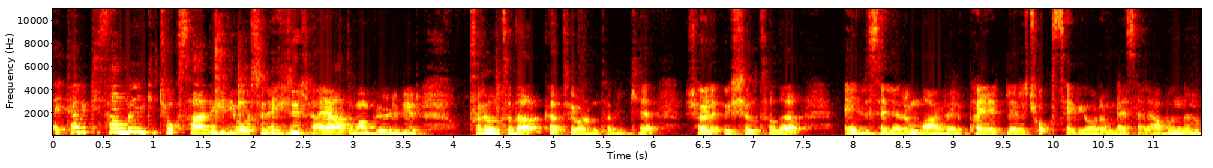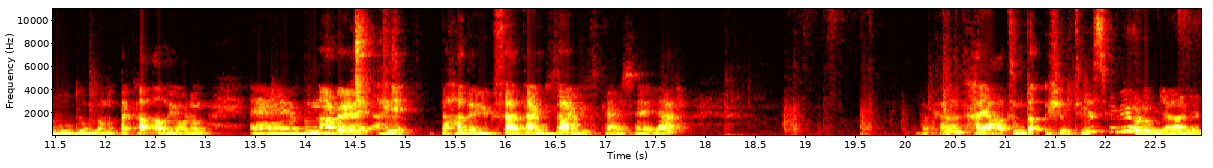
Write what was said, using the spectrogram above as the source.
E, tabii ki sanmayın ki çok sade gidiyorsun Eylül. Hayatıma böyle bir pırıltı da katıyorum tabii ki. Şöyle ışıltılı elbiselerim var. Böyle payetleri çok seviyorum mesela. Bunları bulduğumda mutlaka alıyorum. E, bunlar böyle hani daha da yükselten, güzel gözüken şeyler. Bakın hayatımda ışıltıyı seviyorum yani.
